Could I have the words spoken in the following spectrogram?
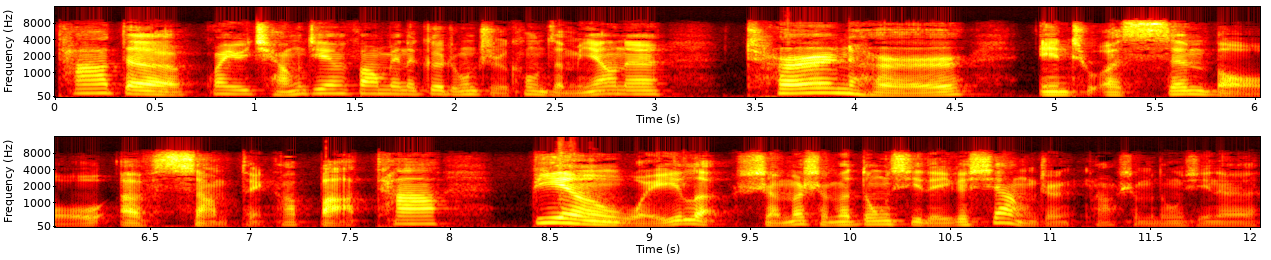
他的关于强奸方面的各种指控怎么样呢？Turn her into a symbol of something，啊，把她。 变为了什么什么东西的一个象征啊？什么东西呢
